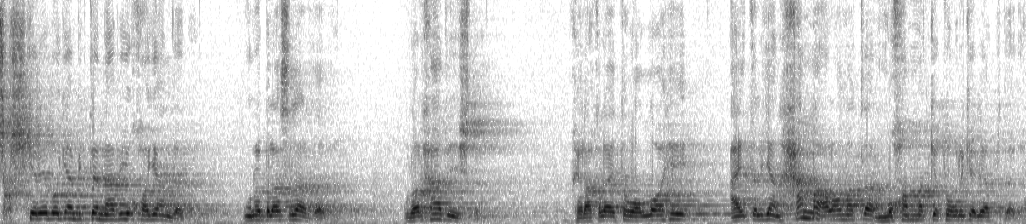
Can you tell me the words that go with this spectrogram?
Chiqish kerak bo'lgan bitta nabiy qolgan dedi. Uni bilasizlar dedi. Ular ha deyishdi. Hiraql aytdi vallohi aytilgan hamma alomatlar muhammadga to'g'ri kelyapti dedi.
